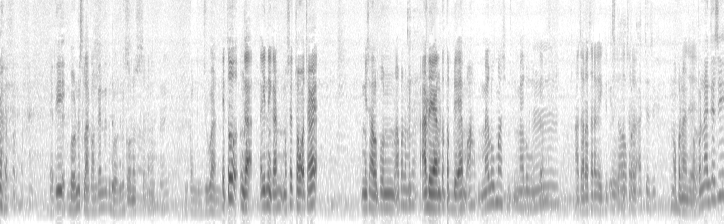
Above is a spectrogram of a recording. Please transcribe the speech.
jadi bonus lah konten itu bonus. Bonus ya. bukan tujuan. Itu nggak ini kan maksudnya cowok cewek misal pun apa namanya ada yang tetap DM ah melu mas melu kan acara-acara kayak gitu kita open acara aja sih. Open aja ya? open aja sih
